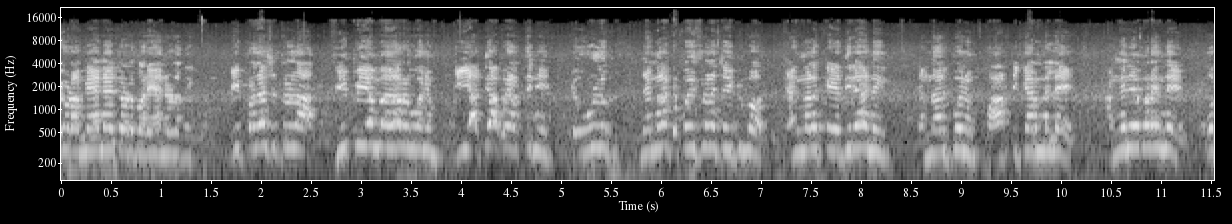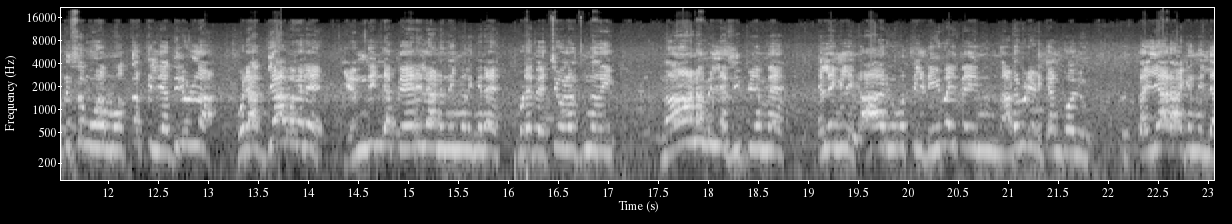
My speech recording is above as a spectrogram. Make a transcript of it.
ഇവിടെ മേനേറ്റോട് പറയാനുള്ളത്. ഈ പ്രദേശത്തുള്ള സി പി എം പോലും ഈ അധ്യാപകത്തിന് ഉള്ളു ഞങ്ങളൊക്കെ പേഴ്സണൽ ചോദിക്കുമ്പോൾ ഞങ്ങൾക്ക് എതിരാണ്. എന്നാൽ പോലും പാർട്ടിക്കാരനല്ലേ? അങ്ങനെ പറയുന്നേ. പൊതുസമൂഹം മൊത്തത്തിൽ എതിരുള്ള ഒരു അധ്യാപകനെ എന്തിന്റെ പേരിലാണ് നിങ്ങൾ ഇങ്ങനെ ഇവിടെ വെച്ച് പുലർത്തുന്നത് നാണമില്ല സി പി എം അല്ലെങ്കിൽ ആ രൂപത്തിൽ ഡിവൈഫൈ നടപടിയെടുക്കാൻ പോലും തയ്യാറാകുന്നില്ല.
